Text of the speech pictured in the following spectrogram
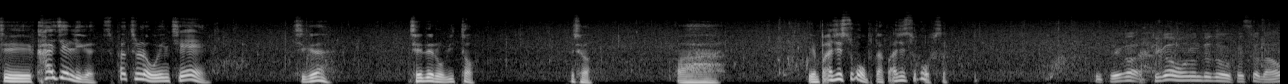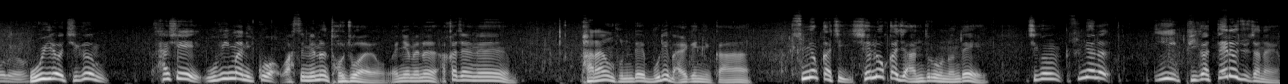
그 카이젤리그 스파툴라 5인치에 지금 제대로 위터. 그쵸? 와 얘는 빠질 수가 없다 빠질 수가 없어. 비가 비가 오는데도 베스가 나오네요. 오히려 지금 사실 우비만 입고 왔으면 더 좋아요. 왜냐면은 아까 전에는 바람은 부는데 물이 맑으니까 수면까지 쉘로까지 안 들어오는데 지금 수면을 이 비가 때려주잖아요.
